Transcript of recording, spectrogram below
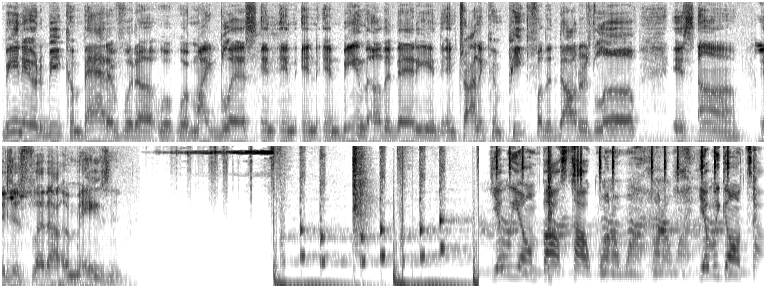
being able to be combative with uh with, with Mike Bless and, and and and being the other daddy and, and trying to compete for the daughter's love is um it's just flat out amazing. Yeah, we on Boss Talk 101. Yeah, we gonna talk.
